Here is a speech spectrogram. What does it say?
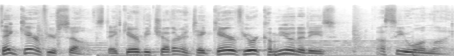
Take care of yourselves, take care of each other, and take care of your communities. I'll see you online.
